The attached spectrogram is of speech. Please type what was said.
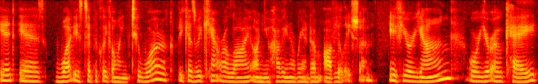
it is what is typically going to work because we can't rely on you having a random ovulation. If you're young or you're okay,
